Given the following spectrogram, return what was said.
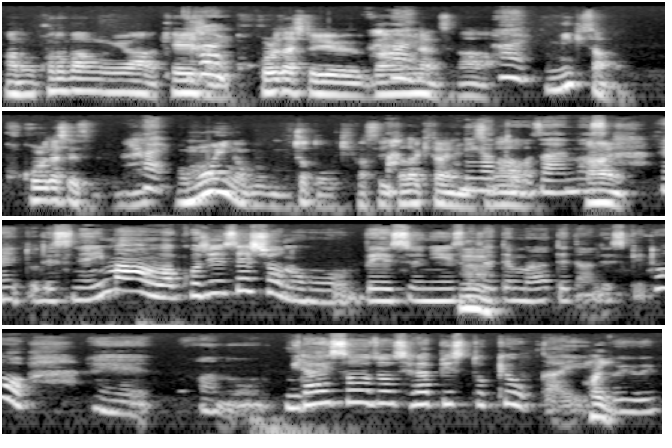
あの、この番組は経営者の志という番組なんですが、はい。ミキさんの志ですね。はい思いの部分もちょっとお聞かせいただきたいんですが。あありがとうございますはい。えっ、とですね、今は個人セッションの方をベースにさせてもらってたんですけど、えーあの、未来創造セラピスト協会という一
